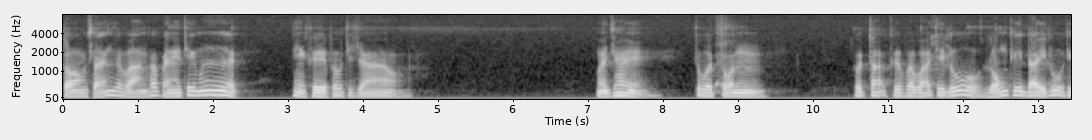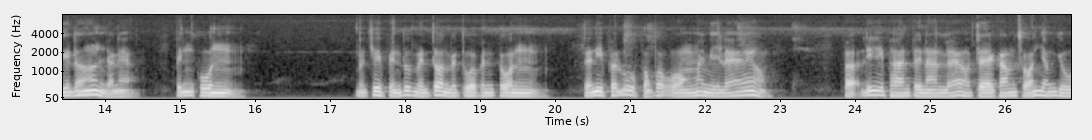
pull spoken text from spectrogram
ส่องแสงสว่างเข้าไปในที่มืด นี่คือพระพุทธเจ้า ไม่ใช่ ตัวตนพุทธะคือภาวะที่รู้ หลงที่ใดรู้ที่นั้นอย่างนี้เป็นคุณไม่ใช่เป็นรูปเป็นต้นเป็นตัวเป็นตน แต่นี่พระรูปของพระองค์ไม่มีแล้วพระลินิพานไปนานแล้ว แต่คำสอนยังอยู่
